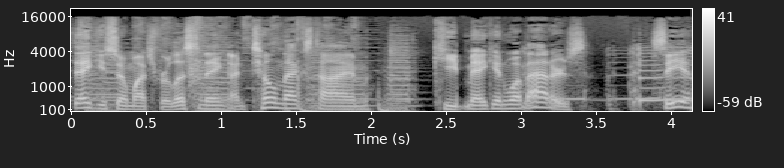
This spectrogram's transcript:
Thank you so much for listening. Until next time, keep making what matters. See ya.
